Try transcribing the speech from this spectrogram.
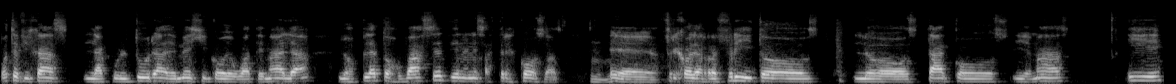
vos te fijás, la cultura de México, de Guatemala, los platos base tienen esas tres cosas. Eh, frijoles refritos, los tacos y demás. Y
